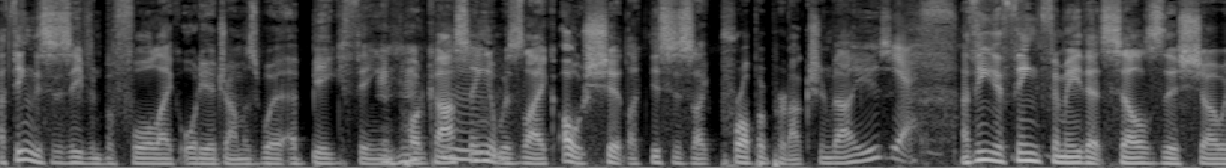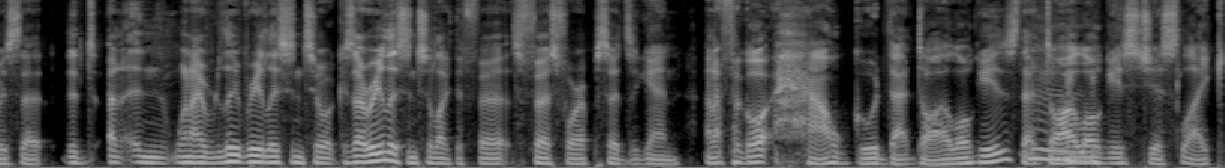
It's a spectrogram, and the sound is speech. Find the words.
I think this is even before like audio dramas were a big thing in podcasting. It was like, oh shit, like this is like proper production values. Yes. I think the thing for me that sells this show is that the and, when I re- re-listened to it because I re-listened to like the first first four episodes again and I forgot how good that dialogue is. That dialogue is just like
